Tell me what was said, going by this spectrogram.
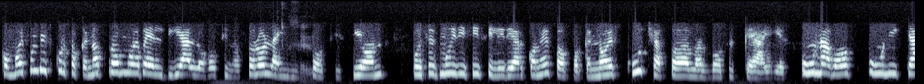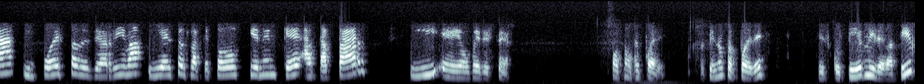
como es un discurso que no promueve el diálogo, sino solo la imposición, pues es muy difícil lidiar con eso, porque no escuchas todas las voces que hay. Es una voz única, impuesta desde arriba, y esa es la que todos tienen que acatar y eh, obedecer. Pues no se puede. Así no se puede discutir ni debatir.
